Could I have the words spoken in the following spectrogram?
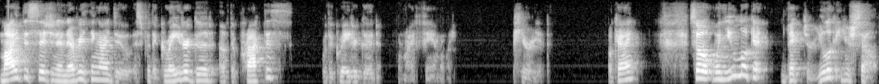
My decision in everything I do is for the greater good of the practice or the greater good for my family. Period. Okay? So when you look at Victor, you look at yourself,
